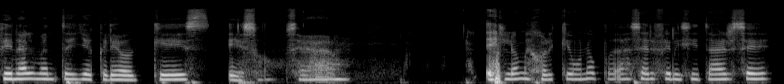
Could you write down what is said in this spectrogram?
Finalmente yo creo que es eso, o sea, es lo mejor que uno puede hacer, felicitarse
